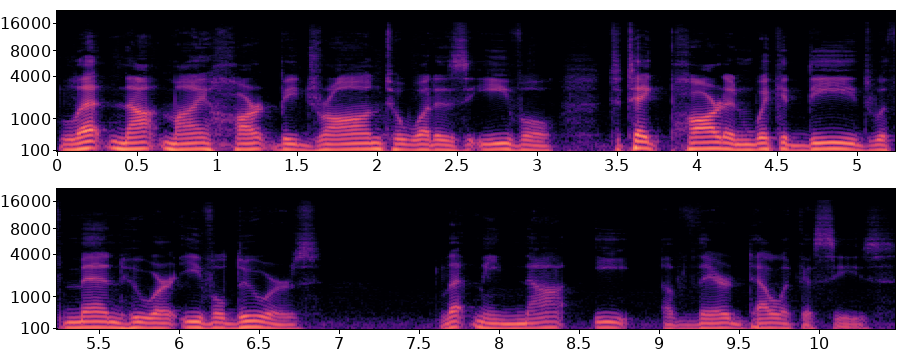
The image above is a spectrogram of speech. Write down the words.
Let not my heart be drawn to what is evil, to take part in wicked deeds with men who are evildoers. Let me not eat of their delicacies.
